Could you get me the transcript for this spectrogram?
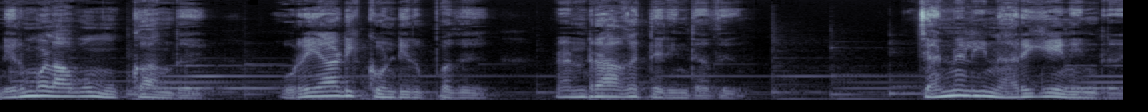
நிர்மலாவும் உட்கார்ந்து உரையாடிக் கொண்டிருப்பது நன்றாக தெரிந்தது. ஜன்னலின் அருகே நின்று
